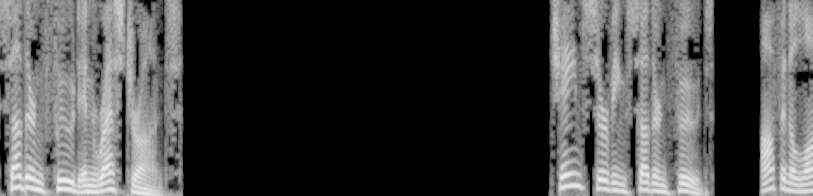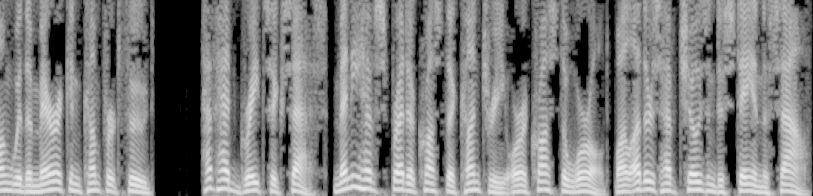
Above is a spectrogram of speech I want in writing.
Southern food in restaurants Chains serving Southern foods—often along with American comfort food, have had great success, many have spread across the country or across the world, while others have chosen to stay in the South.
